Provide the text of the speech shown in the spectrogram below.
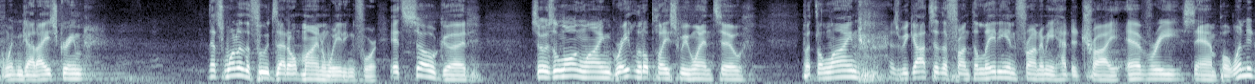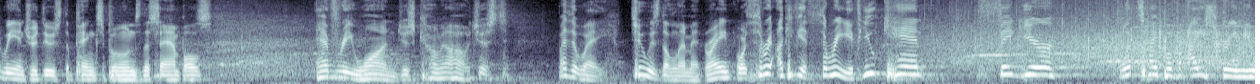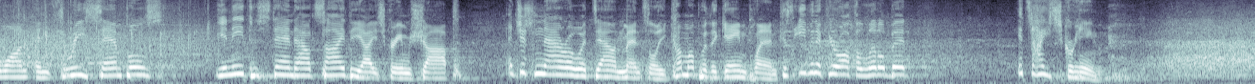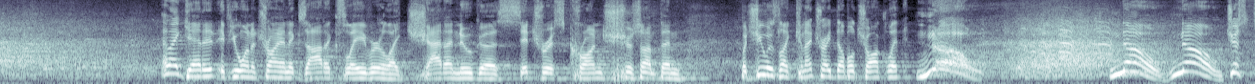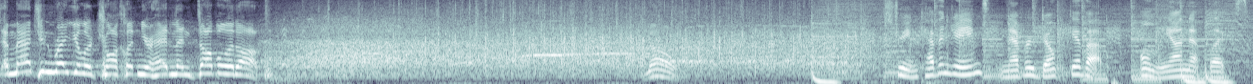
Went and got ice cream. That's one of the foods I don't mind waiting for. It's so good. So it was a long line, great little place we went to. But the line, as we got to the front, the lady in front of me had to try every sample. When did we introduce the pink spoons, the samples? Every one, just come, oh, just, by the way, two is the limit, right? Or three, I'll give you three. If you can't figure what type of ice cream you want in three samples, you need to stand outside the ice cream shop and just narrow it down mentally. Come up with a game plan, because even if you're off a little bit, it's ice cream. And I get it if you want to try an exotic flavor like Chattanooga citrus crunch or something. But she was like, Can I try double chocolate? No! No, no. Just imagine regular chocolate in your head and then double it up. No. Stream Kevin James Never Don't Give Up, only on Netflix.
